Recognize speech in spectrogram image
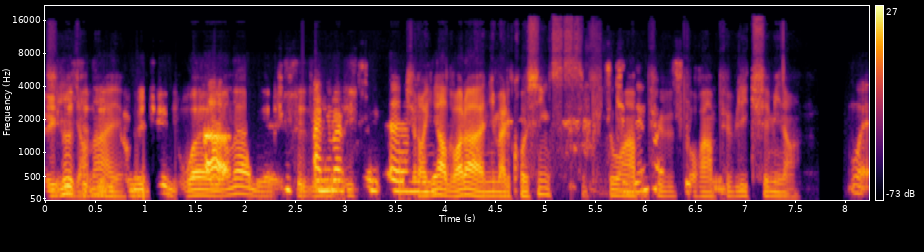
Les Si, jeux, il y c'est en a, et-. Ouais, il y Ah, en a, mais c'est devenu Animal ridicule. Crossing. tu euh, regardes, voilà, Animal Crossing, c'est plutôt un pub pour un public féminin. Ouais.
